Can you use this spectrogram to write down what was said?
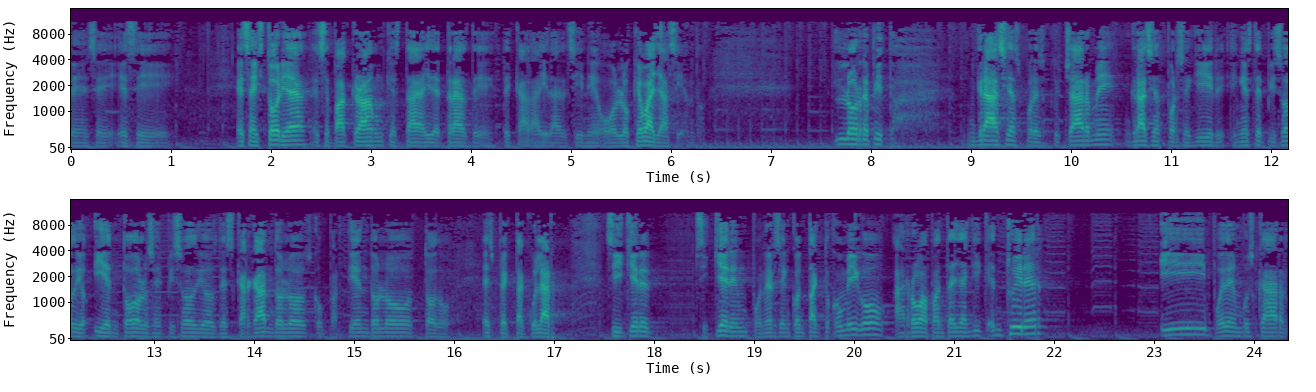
de ese esa historia, ese background que está ahí detrás de, cada ida al cine o lo que vaya haciendo. Lo repito, gracias por escucharme, gracias por seguir en este episodio y en todos los episodios descargándolos, compartiéndolo, todo espectacular. Si quieren, si quieren ponerse en contacto conmigo, arroba pantalla geek en Twitter y pueden buscar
